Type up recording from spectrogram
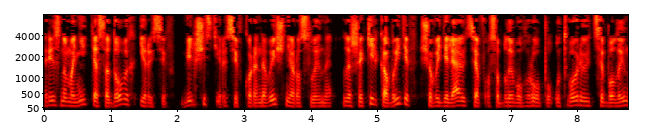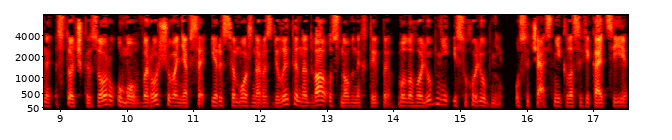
різноманіття садових ірисів. Більшість ірисів кореневищні рослини, лише кілька видів, що виділяються в особливу групу, утворюють цибулини. З точки зору умов вирощування все іриси можна розділити на два основних типи: вологолюбні і сухолюбні. У сучасній класифікації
